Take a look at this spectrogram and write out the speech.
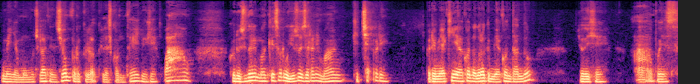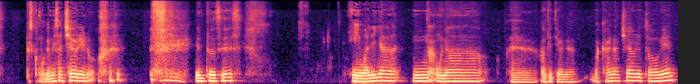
me llamó mucho la atención porque lo que les conté, yo dije, wow, conocí un alemán que es orgulloso de ser alemán, qué chévere. Pero me aquí contando lo que me iba contando, yo dije, ah, pues, pues como que no está chévere, ¿no? Entonces, igual ella, una, una eh, anfitriona bacana, chévere, todo bien,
